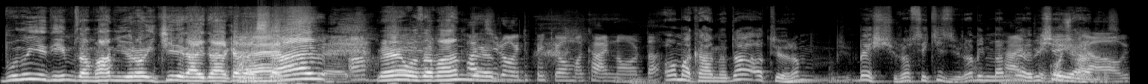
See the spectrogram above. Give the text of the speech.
bunu yediğim zaman euro 2 liraydı arkadaşlar. Evet, evet. Ah Ve be. o zaman Kaç e, euroydu peki o makarna orada? o makarna da atıyorum 5 euro 8 euro bilmem böyle bir Tertemiz şey ya, yani.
